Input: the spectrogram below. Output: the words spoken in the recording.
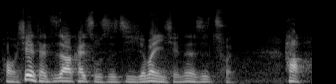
好，现在才知道开除湿机，要不然以前真的是蠢。好，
